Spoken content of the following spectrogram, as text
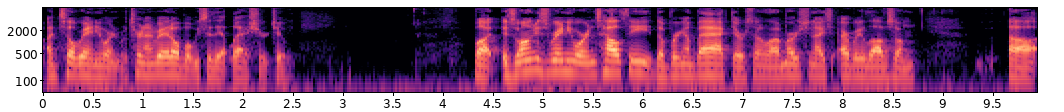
until Randy Orton will turn on Riddle, but we said that last year too. But as long as Randy Orton's healthy, they'll bring him back. They're selling a lot of merchandise. Everybody loves them. Uh,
